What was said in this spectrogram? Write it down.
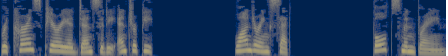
Recurrence period density entropy Wandering set Boltzmann brain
